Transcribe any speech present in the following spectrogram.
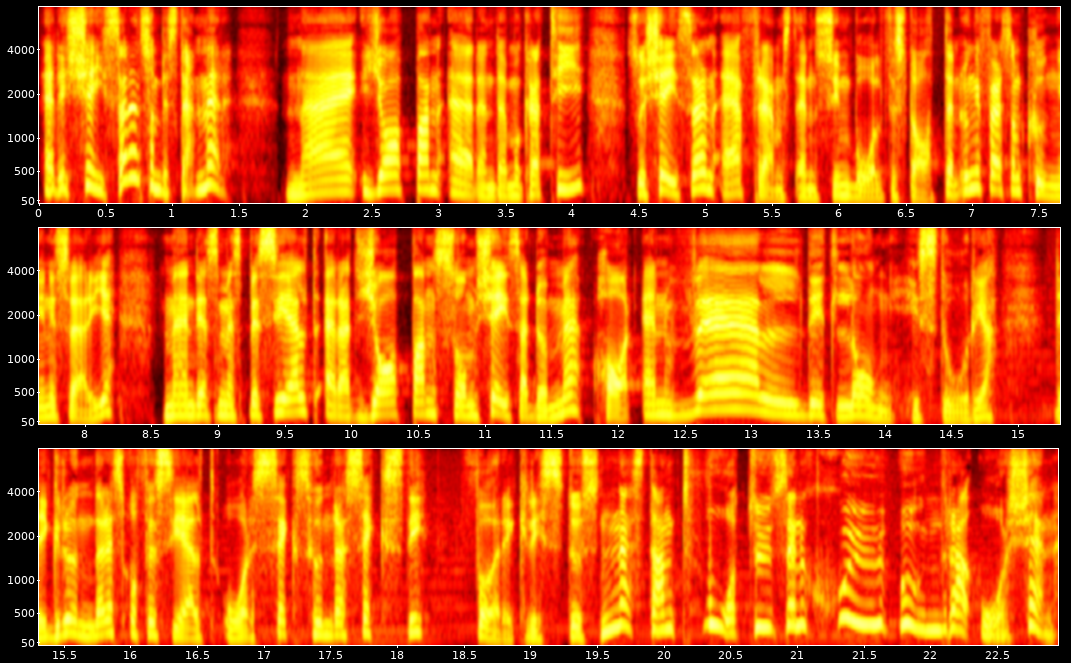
Är det kejsaren som bestämmer? Nej, Japan är en demokrati, så kejsaren är främst en symbol för staten, ungefär som kungen i Sverige. Men det som är speciellt är att Japan som kejsardöme har en väldigt lång historia. Det grundades officiellt år 660 före Kristus, nästan 2700 år sedan.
